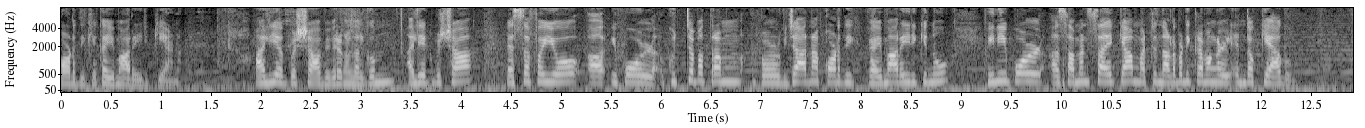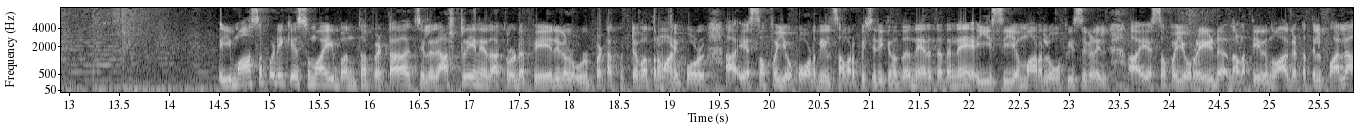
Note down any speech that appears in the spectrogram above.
കോടതിക്ക് കൈമാറിയിരിക്കുകയാണ്. അലി അക്ബർ ഷാ വിവരങ്ങൾ നൽകും. Ali Akbar Shah S F I O ഇപ്പോൾ കുറ്റപത്രം ഇപ്പോൾ വിചാരണ കോടതി കൈമാറിയിരിക്കുന്നു. ഇനിയിപ്പോൾ സമൻസ് അയക്കാം മറ്റ് നടപടിക്രമങ്ങൾ എന്തൊക്കെയാകും? ഈ മാസപ്പടി കേസുമായി ബന്ധപ്പെട്ട ചില രാഷ്ട്രീയ നേതാക്കളുടെ പേരുകൾ ഉൾപ്പെട്ട കുറ്റപത്രമാണ് ഇപ്പോൾ എസ് എഫ് ഐ ഒ കോടതിയിൽ സമർപ്പിച്ചിരിക്കുന്നത്. നേരത്തെ തന്നെ ഈ സി എം ആർ എൽ ഓഫീസുകളിൽ S F I O raid നടത്തിയിരുന്നു. ആ ഘട്ടത്തിൽ പല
